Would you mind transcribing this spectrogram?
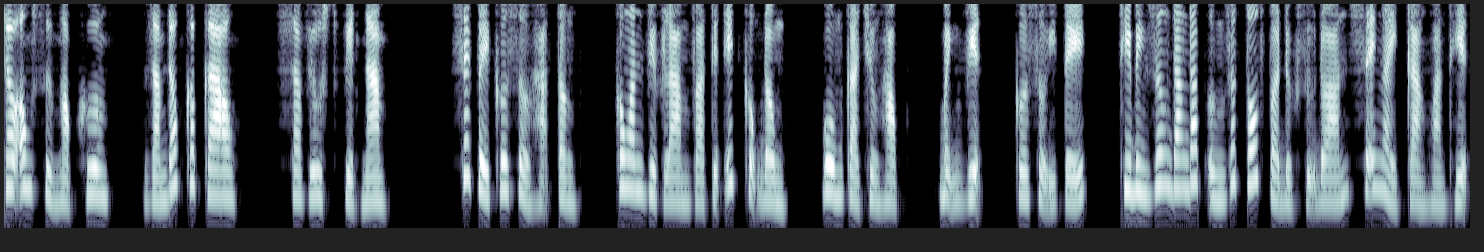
Theo ông Sử Ngọc Khương, giám đốc cấp cao, Savius Việt Nam. Xét về cơ sở hạ tầng, công ăn việc làm và tiện ích cộng đồng, gồm cả trường học, bệnh viện, cơ sở y tế, thì Bình Dương đang đáp ứng rất tốt và được dự đoán sẽ ngày càng hoàn thiện.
